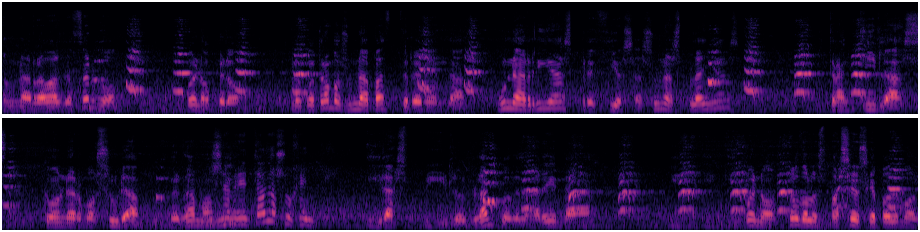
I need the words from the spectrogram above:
un arrabal de Cervo. Bueno, pero encontramos una paz tremenda, unas rías preciosas, unas playas tranquilas, con hermosura, ¿verdad, Y mami? sobre todo su gente. y, las, y los blancos de la arena y, y- y, bueno, todos los paseos que podemos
